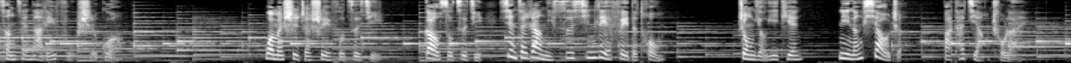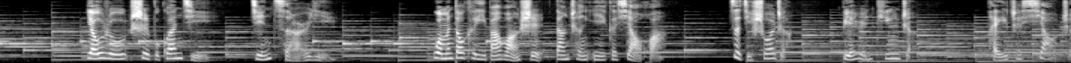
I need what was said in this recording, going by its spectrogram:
曾在那里腐蚀过。我们试着说服自己。告诉自己，现在让你撕心裂肺的痛，终有一天，你能笑着把它讲出来，犹如事不关己，仅此而已。我们都可以把往事当成一个笑话，自己说着，别人听着，陪着笑着，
